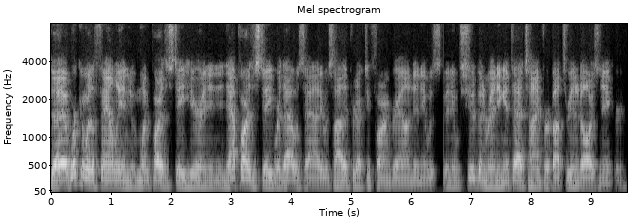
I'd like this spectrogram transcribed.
the, working with a family in one part of the state here, and in, that part of the state where that was at, it was highly productive farm ground, and it was and it should have been renting at that time for about three hundred dollars an acre.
